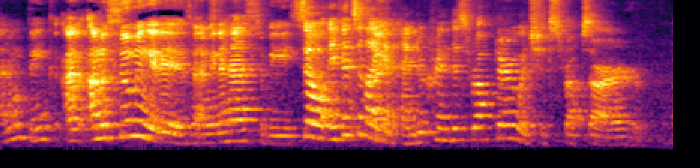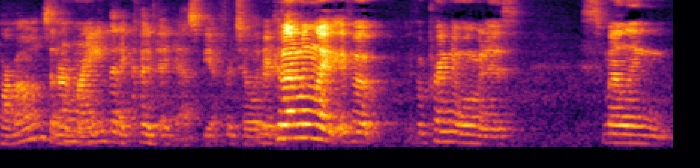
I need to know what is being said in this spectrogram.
I don't think. I'm, I'm assuming it is. I mean, it has to be. So if it's like an endocrine disruptor, which disrupts our hormones and our Mhm. brain, then it could, I guess, be a fertility. Because I mean, like, if a if a pregnant woman is smelling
